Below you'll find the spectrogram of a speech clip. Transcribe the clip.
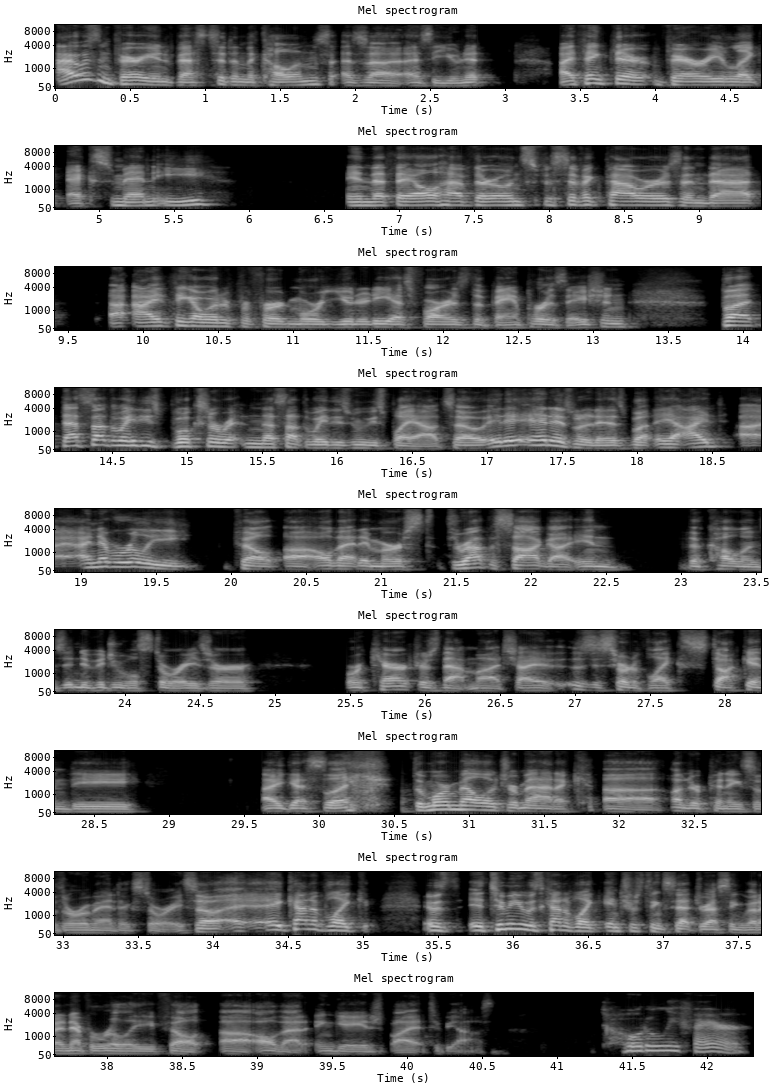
I wasn't very invested in the Cullens as a as a unit. I think they're very like X Men y, in that they all have their own specific powers, and that I, I think I would have preferred more unity as far as the vampirization. But that's not the way these books are written. That's not the way these movies play out. So it it is what it is. But yeah, I I, I never really felt uh, all that immersed throughout the saga in the Cullens' individual stories or or characters that much. I was just sort of like stuck in the, I guess like the more melodramatic uh, underpinnings of the romantic story. So it, it kind of like it was. It to me it was kind of like interesting set dressing, but I never really felt uh, all that engaged by it, to be honest. Totally fair.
